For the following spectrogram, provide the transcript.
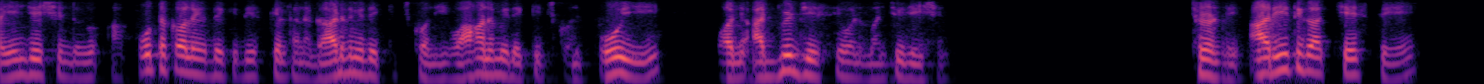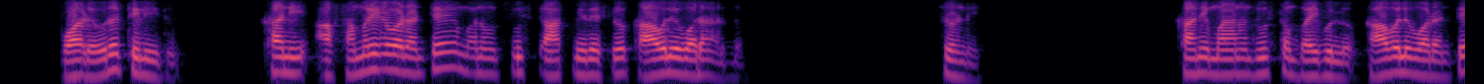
ఏం చేసిండు? ఆ పూటకాల దగ్గరికి తీసుకెళ్ళి తన గాడిద మీద ఎక్కించుకొని వాహనం మీద ఎక్కించుకొని పోయి వాడిని అడ్మిట్ చేసి వాడిని మంచిగా చేసిండు. చూడండి ఆ రీతిగా చేస్తే వాడు ఎవరో తెలియదు కానీ ఆ సమరయ్యవాడు అంటే మనం చూస్తే ఆత్మీయ దశలో కావలేవాడు అని అర్థం. చూడండి కానీ మనం చూస్తాం బైబిల్లో కావలి వాడంటే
